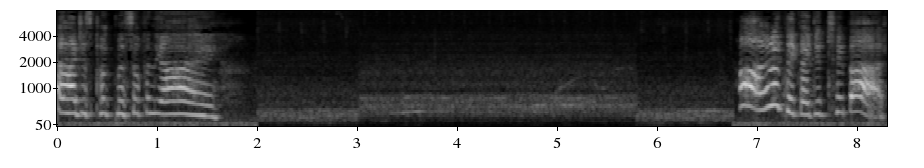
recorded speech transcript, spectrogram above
And I just poked myself in the eye. Oh, I don't think I did too bad.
